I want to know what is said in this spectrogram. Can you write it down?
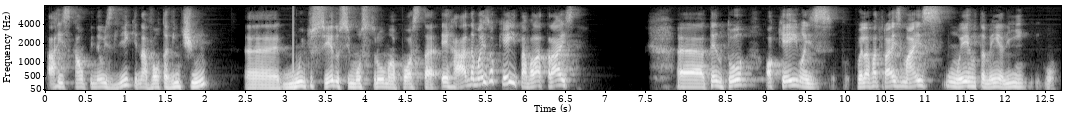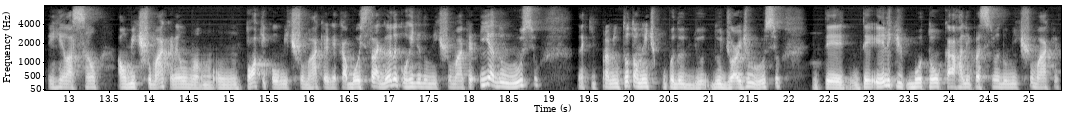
a arriscar um pneu slick na volta 21, é, muito cedo, se mostrou uma aposta errada, mas ok, estava lá atrás. É, tentou, ok, mas foi lá para trás, mas um erro também ali em, em relação ao Mick Schumacher, né, um, um, toque com o Mick Schumacher que acabou estragando a corrida do Mick Schumacher e a do Lúcio, né, que para mim totalmente culpa do, do, do George Russell ter, ter, ele que botou o carro ali para cima do Mick Schumacher.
